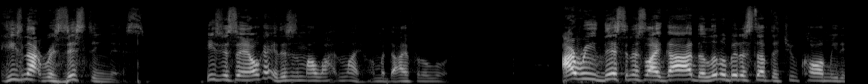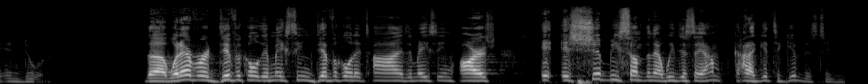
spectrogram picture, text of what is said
He's not resisting this. He's just saying, okay, this is my lot in life. I'm to die for the Lord. I read this and it's like, God, the little bit of stuff that you've called me to endure, the whatever difficult, it may seem difficult at times, it may seem harsh, it, it should be something that we just say, I'm, God, I get to give this to you.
